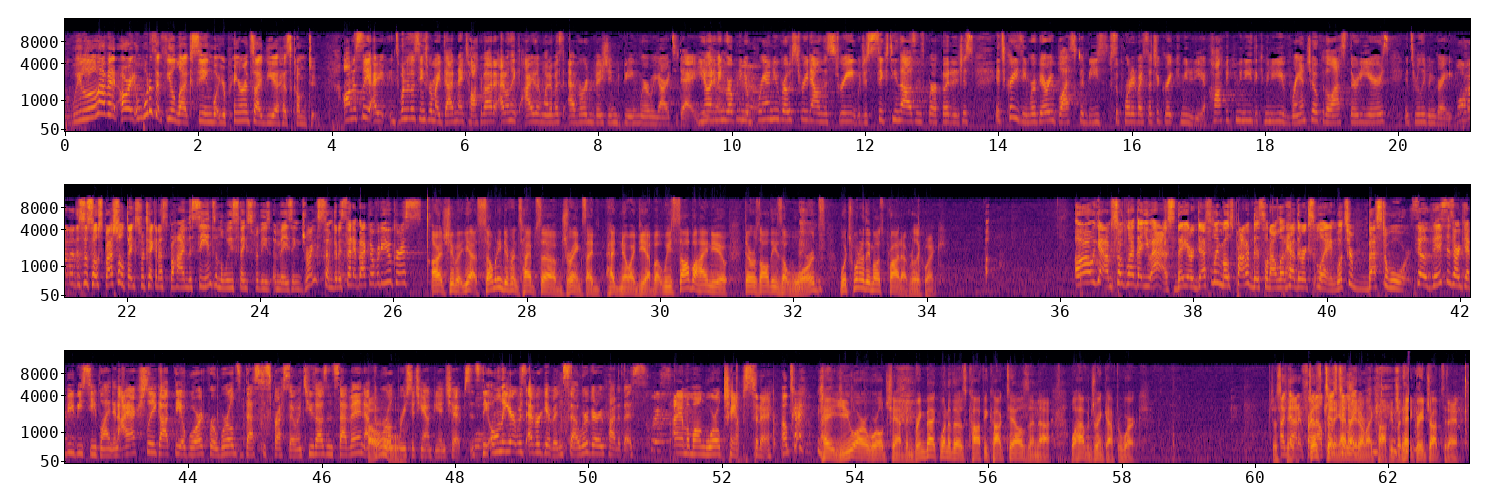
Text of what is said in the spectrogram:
We love it. All right, what does it feel like seeing what your parents' idea has come to? honestly, I, it's one of those things where my dad and I talk about it. I don't think either one of us ever envisioned being where we are today. You know yeah, what I mean? We're opening yeah. a brand new roastery down the street, which is 16,000 square foot, and it's just, it's crazy. We're very blessed to be supported by such a great community, a coffee community, the community of Rancho for the last 30 years. It's really been great. Well, Heather, this is so special. Thanks for taking us behind the scenes, and Louise, thanks for these amazing drinks. I'm going to send it back over to you, Chris. All right, Sheba. Yeah, so many different types of drinks. I had no idea, but we saw behind you there was all these awards. Which one are they most proud of, really quick? Oh, yeah, I'm so glad that you asked. They are definitely most proud of this one. I'll let Heather explain. What's your best award? So this is our WBC blend, and I actually got the award for World's Best Espresso in 2007 at oh. the World oh. Barista Championships. It's the only year it was ever given, so we're very proud of this. Chris, I am among world champs today. Okay. Hey, you are a world champ, and bring back one of those coffee cocktails, and uh, we'll have a drink after work. Just I kidding. got it, Fred. Just I'll kidding. I know you don't like coffee, but hey, great job today.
